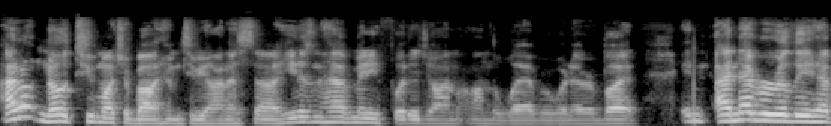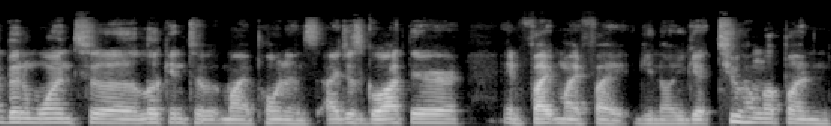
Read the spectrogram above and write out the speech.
I don't know too much about him to be honest. Uh, he doesn't have many footage on on the web or whatever. But it, I never really have been one to look into my opponents. I just go out there and fight my fight. You know, you get too hung up on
